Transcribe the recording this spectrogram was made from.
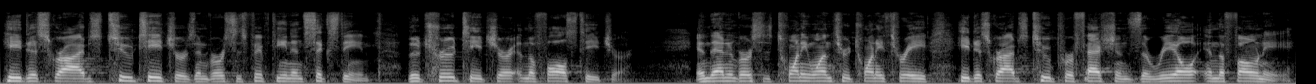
He describes two teachers in verses 15 and 16 the true teacher and the false teacher. And then in verses 21 through 23, he describes two professions the real and the phony.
